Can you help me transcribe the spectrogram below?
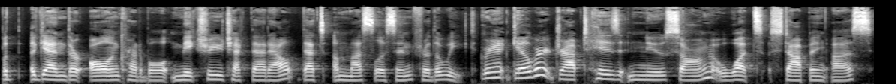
But again, they're all incredible. Make sure you check that out. That's a must listen for the week. Grant Gilbert dropped his new song, What's Stopping Us?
